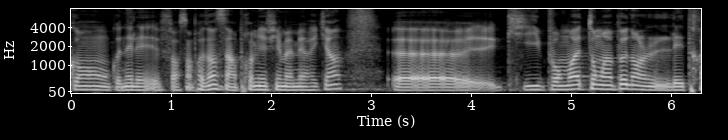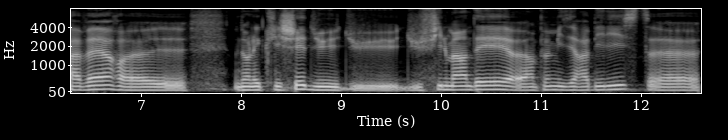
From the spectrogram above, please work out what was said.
quand on connaît les forces en présence. C'est un premier film américain qui, pour moi, tombe un peu dans les travers dans les clichés du, du, film indé euh, un peu misérabiliste. Euh,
